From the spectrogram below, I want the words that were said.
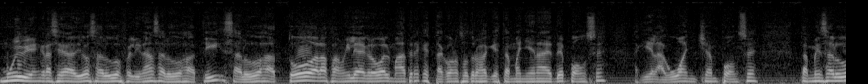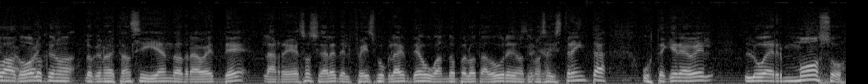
Muy bien, gracias a Dios. Saludos, Felinán. Saludos a ti. Saludos a toda la familia de Global Matres que está con nosotros aquí esta mañana desde Ponce, aquí en la Guancha en Ponce. También saludos a todos los que, nos, los que nos están siguiendo a través de las redes sociales del Facebook Live de Jugando Pelota Dura y Noticias 630. Usted quiere ver lo hermoso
